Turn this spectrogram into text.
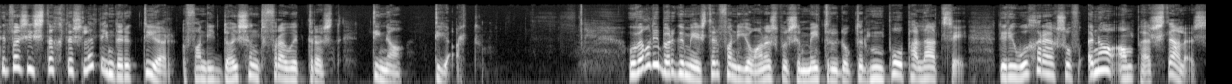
Dit was die stigterslid en direkteur van die 1000 Vroue Trust, Tina Tiart. Hoewel die burgemeester van die Johannesburgse Metro, Dr Mpo Palatse, deur die Hooggeregshof in haar amp herstel is,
